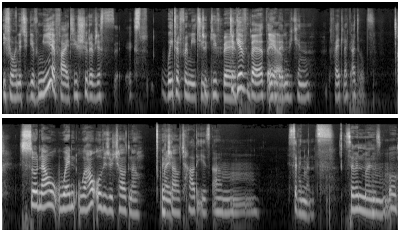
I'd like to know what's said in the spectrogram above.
if you wanted to give me a fight, you should have just ex- waited for me to, To give birth To give birth and Yeah. then we can fight like adults. So now, when well, how old is your child now? The My child, child is um seven months. seven months. Mm. Oh,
